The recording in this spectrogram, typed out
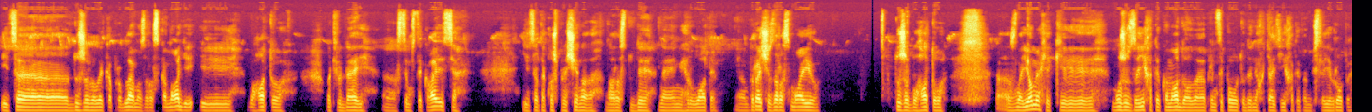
І це дуже велика проблема зараз в Канаді, і багато от людей е, з цим стикаються. І це також причина зараз туди не емігрувати. Е, До речі, зараз маю дуже багато е, знайомих, які можуть заїхати в Канаду, але принципово туди не хочуть їхати там після Європи.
